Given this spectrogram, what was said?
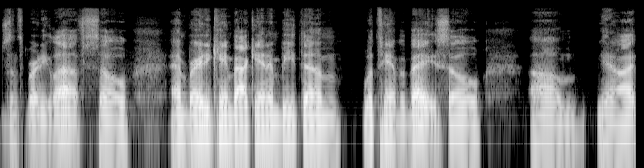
since Brady left. So, and Brady came back in and beat them with Tampa Bay. So, um, you know, I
